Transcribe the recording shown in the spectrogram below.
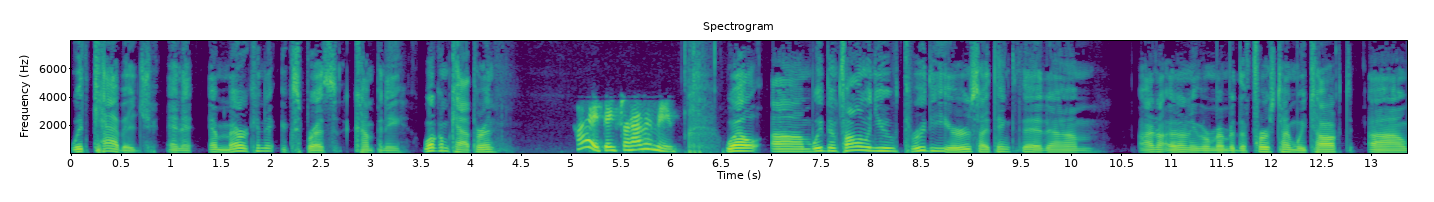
with Kabbage, an American Express company. Welcome, Kathryn. Hi, thanks for having me. Well, um, we've been following you through the years. I think that um, I don't, I don't even remember the first time we talked. Uh,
